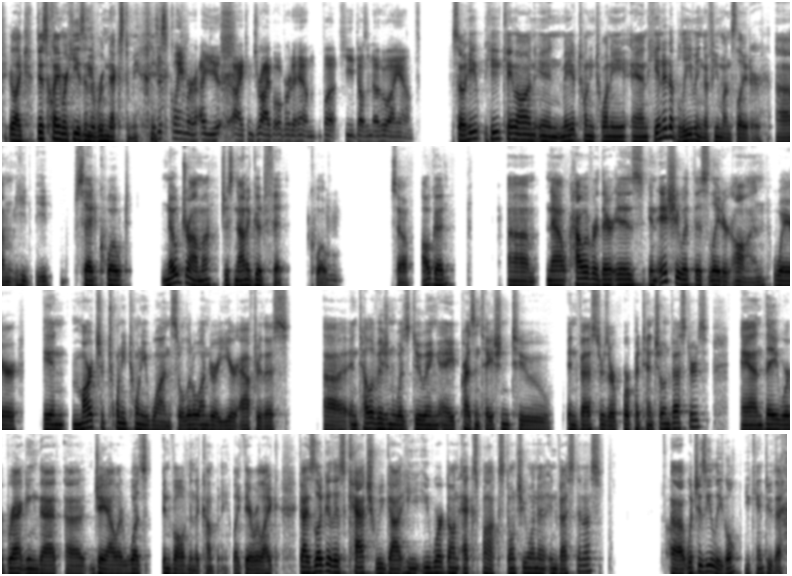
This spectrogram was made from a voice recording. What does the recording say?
You're like, disclaimer, he is in the room next to me. disclaimer, I I can drive over to him, but he doesn't know who I am. So he he came on in May of 2020, and he ended up leaving a few months later. Um, he he said, "quote No drama, just not a good fit." Quote. Mhm. So all good. Um, now, however, there is an issue with this later on, where in March of 2021, so a little under a year after this, uh, Intellivision was doing a presentation to investors or, or potential investors, and they were bragging that uh, J Allard was involved in the company. Like they were like, "Guys, look at this catch we got. He he worked on Xbox. Don't you want to invest in us?" Uh, which is illegal. You can't do that.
